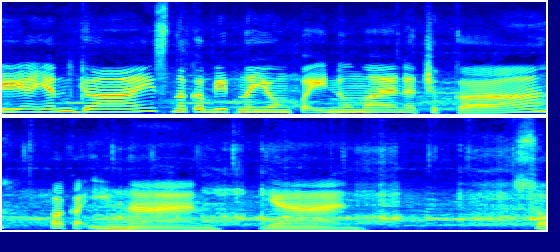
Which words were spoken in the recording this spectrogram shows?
Okay, ayan guys, nakabit na yung painuman at saka pakainan. Yan. So,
